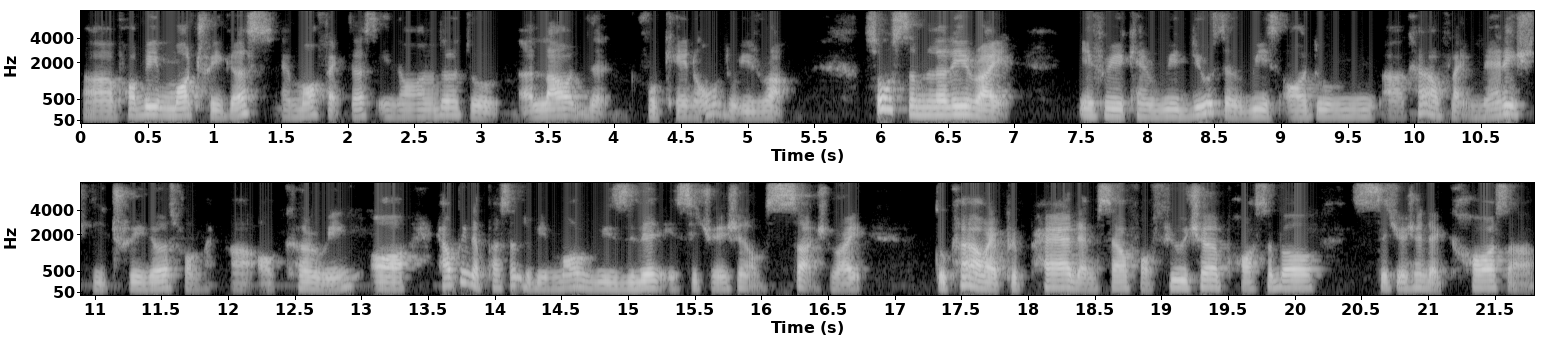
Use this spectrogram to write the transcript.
uh, probably more triggers and more factors in order to allow the volcano to erupt. So similarly, right, if we can reduce the risk or to uh, kind of like manage the triggers from uh, occurring or helping the person to be more resilient in situation of such, right? To kind of like prepare themselves for future possible situation that cause uh,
